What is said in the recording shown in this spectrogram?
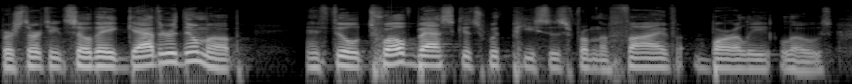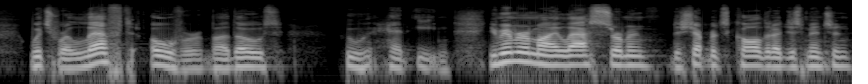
Verse 13 So they gathered them up and filled 12 baskets with pieces from the five barley loaves, which were left over by those who had eaten. You remember my last sermon, the shepherd's call that I just mentioned?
